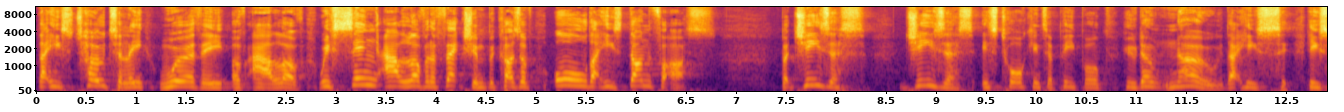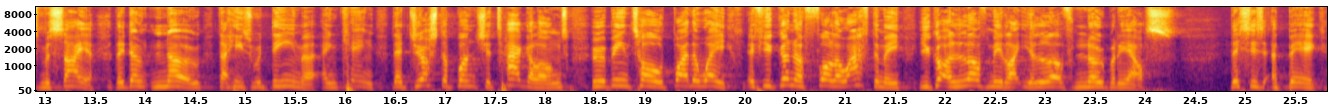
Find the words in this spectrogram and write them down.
that he's totally worthy of our love. We sing our love and affection because of all that he's done for us. But Jesus Jesus is talking to people who don't know that he's, he's Messiah. They don't know that he's Redeemer and King. They're just a bunch of tag alongs who are being told, by the way, if you're going to follow after me, you've got to love me like you love nobody else. This is a big,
